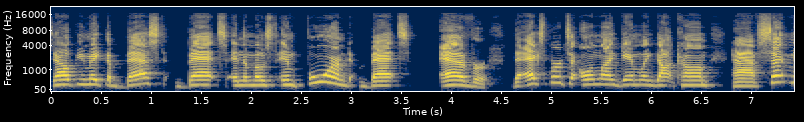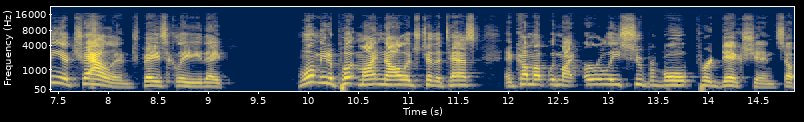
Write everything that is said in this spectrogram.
to help you make the best bets and the most informed bets ever. The experts at OnlineGambling.com have sent me a challenge. Basically, they want me to put my knowledge to the test and come up with my early Super Bowl prediction. So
